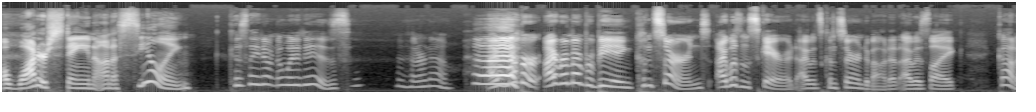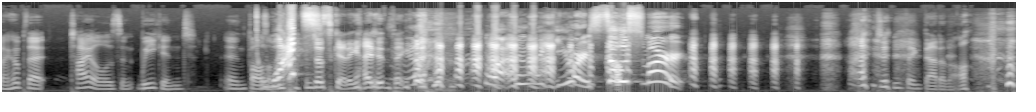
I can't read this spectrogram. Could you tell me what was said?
a water stain on a ceiling? Because they don't know what it is. I don't know. Uh, I remember I remember being concerned. I wasn't scared. I was concerned about it. I was like, God, I hope that tile isn't weakened and falls on What? I'm just kidding. I didn't think that. Like, you are so smart. I didn't think that at all.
